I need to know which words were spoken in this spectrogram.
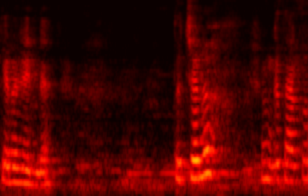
কেন গেলে তো চলো সঙ্গে থাকো।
